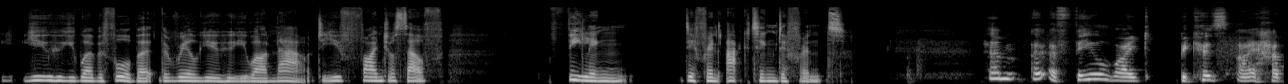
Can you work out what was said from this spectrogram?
You who you were before, but the real you who you are now. Do you find yourself feeling different, acting different? Um, I, I feel like because I had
